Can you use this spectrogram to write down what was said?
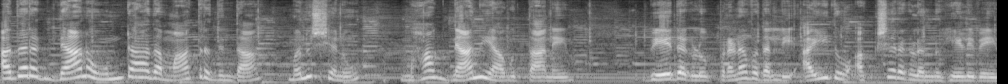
ಅದರ ಜ್ಞಾನ ಉಂಟಾದ ಮಾತ್ರದಿಂದ ಮನುಷ್ಯನು ಮಹಾಜ್ಞಾನಿಯಾಗುತ್ತಾನೆ. ವೇದಗಳು ಪ್ರಣವದಲ್ಲಿ ಐದು ಅಕ್ಷರಗಳನ್ನು ಹೇಳಿವೆ.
